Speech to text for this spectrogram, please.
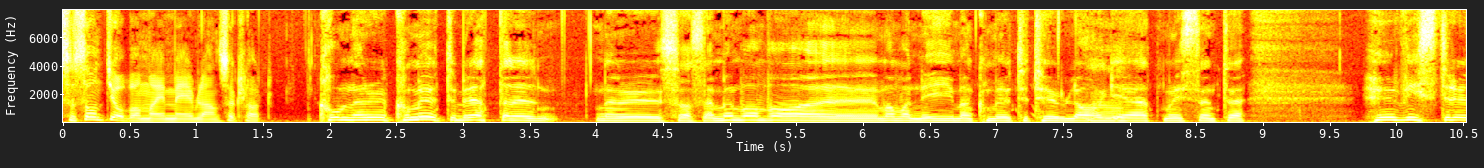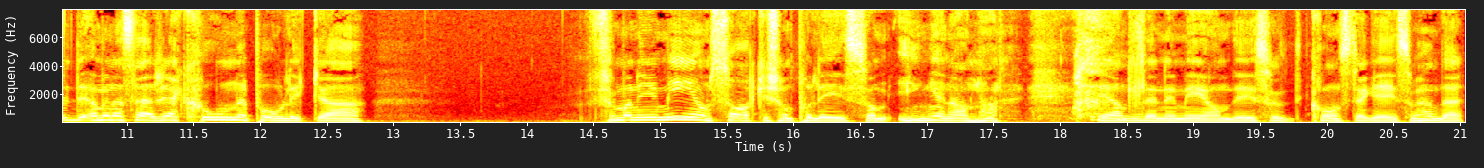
Så sånt jobbar man ju med ibland såklart. Kom, när du kom ut, du berättade när du sa så här, men man var, eh, man var ny, man kom ut till turlaget, mm. man visste inte. Hur visste du, jag menar så här, reaktioner på olika för man är ju med om saker som polis som ingen annan egentligen är med om. Det är så konstiga grejer som händer.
